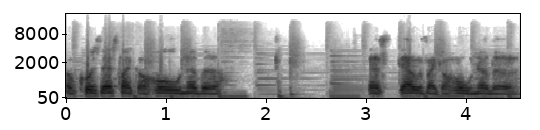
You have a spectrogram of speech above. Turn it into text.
Of course, that's like a whole nother. That's that was like a whole nother.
